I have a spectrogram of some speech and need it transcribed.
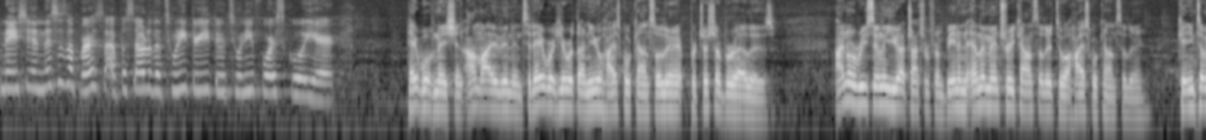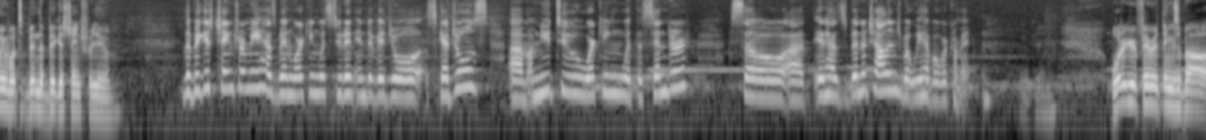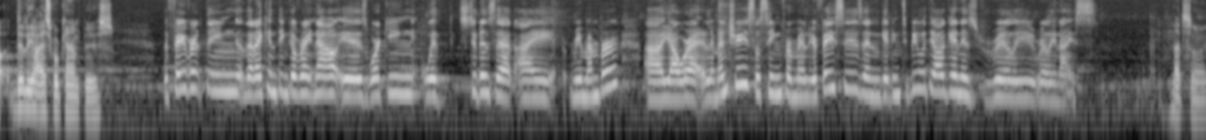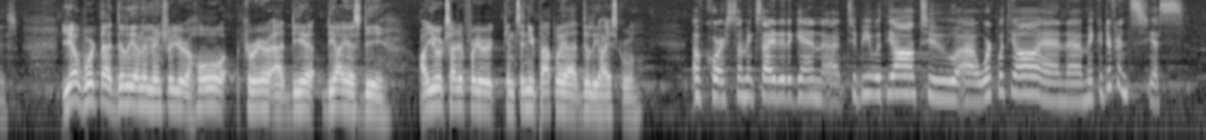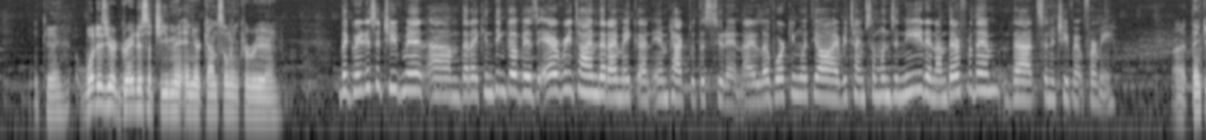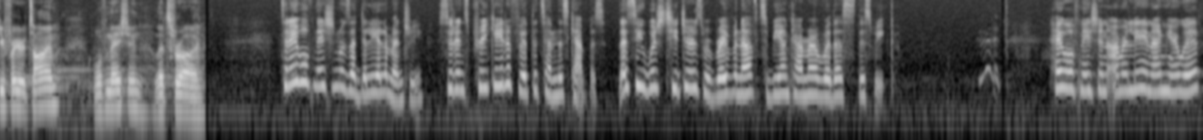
Nation. This is the first episode of the 23 through 24 school year. Hey Wolf Nation, I'm Ivan, and today we're here with our new high school counselor, Patricia Bareilles. I know recently you got transferred from being an elementary counselor to a high school counselor. Can you tell me what's been the biggest change for you? The biggest change for me has been working with student individual schedules. Um, I'm new to working with the sender, so uh, it has been a challenge, but we have overcome it. What are your favorite things about Dilley High School campus? The favorite thing that I can think of right now is working with students that I remember. Uh, y'all were at elementary, so seeing familiar faces and getting to be with y'all again is really, really nice. That's nice. You have worked at Dilley Elementary your whole career at D- DISD. Are you excited for your continued pathway at Dilley High School? Of course, I'm excited again uh, to be with y'all, to uh, work with y'all, and uh, make a difference. Yes. Okay. What is your greatest achievement in your counseling career? The greatest achievement um, that I can think of is every time that I make an impact with a student. I love working with y'all. Every time someone's in need and I'm there for them, that's an achievement for me. All right. Thank you for your time. Wolf Nation, let's ride. Today, Wolf Nation was at Dilley Elementary. Students pre-K to 5th attend this campus. Let's see which teachers were brave enough to be on camera with us this week. Good. Hey Wolf Nation, I'm Arlene and I'm here with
